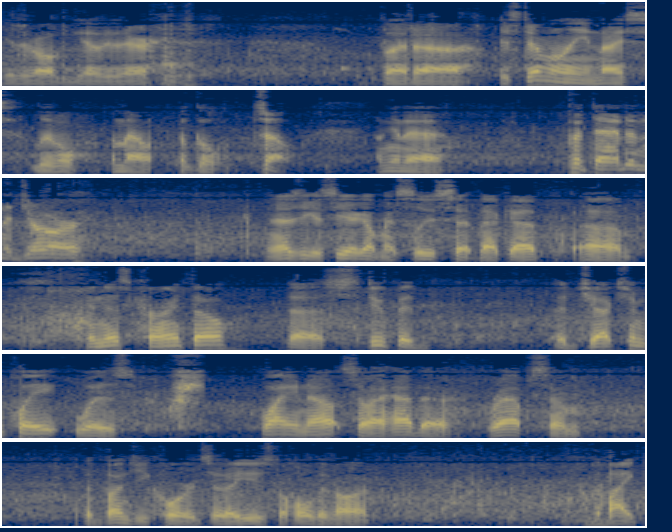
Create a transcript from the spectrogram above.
get it all together there. But uh, it's definitely a nice little amount of gold. So, I'm going to put that in the jar. And as you can see, I got my sluice set back up. Um, in this current, though, the stupid ejection plate was flying out, so I had to wrap some the bungee cords that I used to hold it on the bike.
